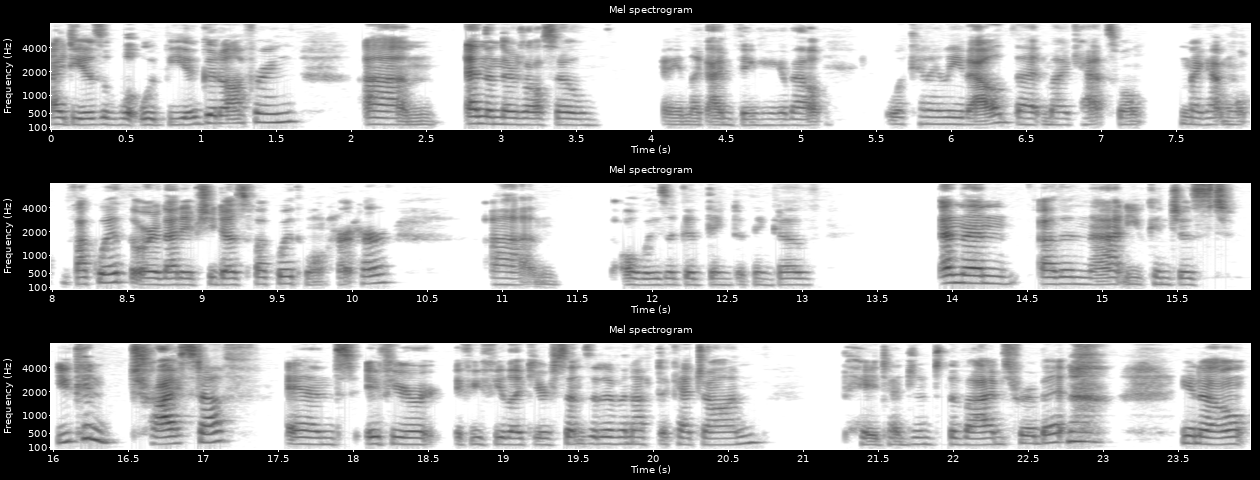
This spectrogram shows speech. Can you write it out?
ideas of what would be a good offering. Um, and then there's also, I mean, like I'm thinking about what can I leave out that my cats won't, my cat won't fuck with, or that if she does fuck with, won't hurt her. Um, always a good thing to think of. And then other than that, you can just you can try stuff and if you're if you feel like you're sensitive enough to catch on pay attention to the vibes for a bit you know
